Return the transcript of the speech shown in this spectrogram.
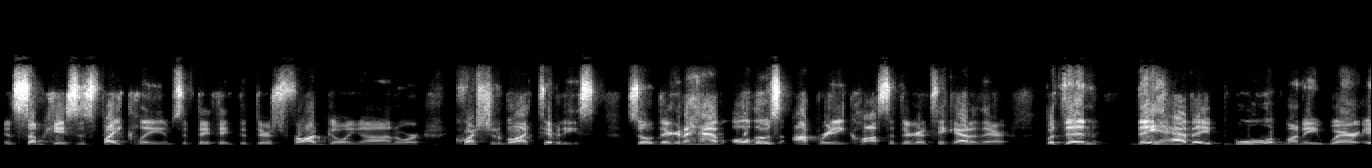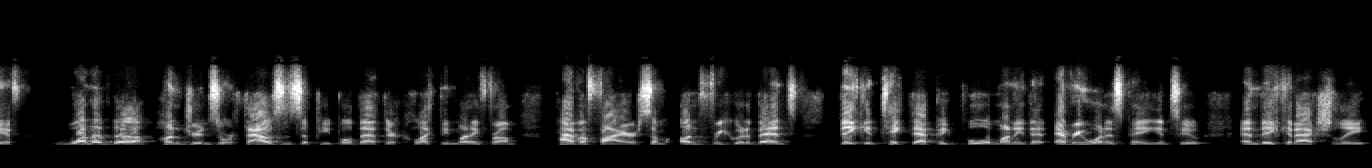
in some cases fight claims if they think that there's fraud going on or questionable activities. So they're going to have all those operating costs that they're going to take out of there but then they have a pool of money where if one of the hundreds or thousands of people that they're collecting money from have a fire, some unfrequent events, they can take that big pool of money that everyone is paying into and they could actually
